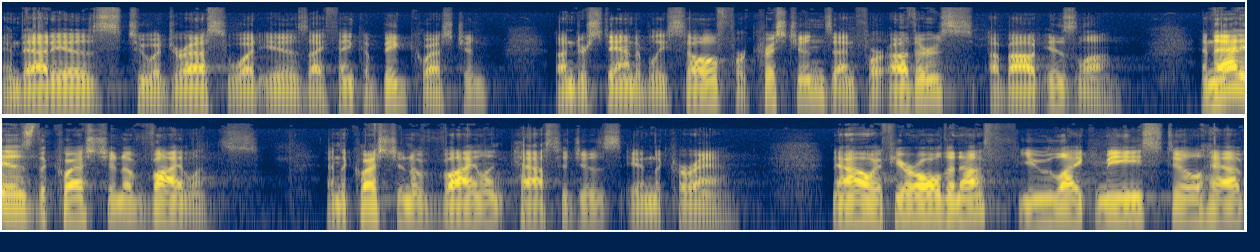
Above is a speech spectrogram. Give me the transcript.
and that is to address what is, I think, a big question understandably so, for Christians and for others about Islam. And that is the question of violence and the question of violent passages in the Quran. Now, if you're old enough, you, like me, still have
